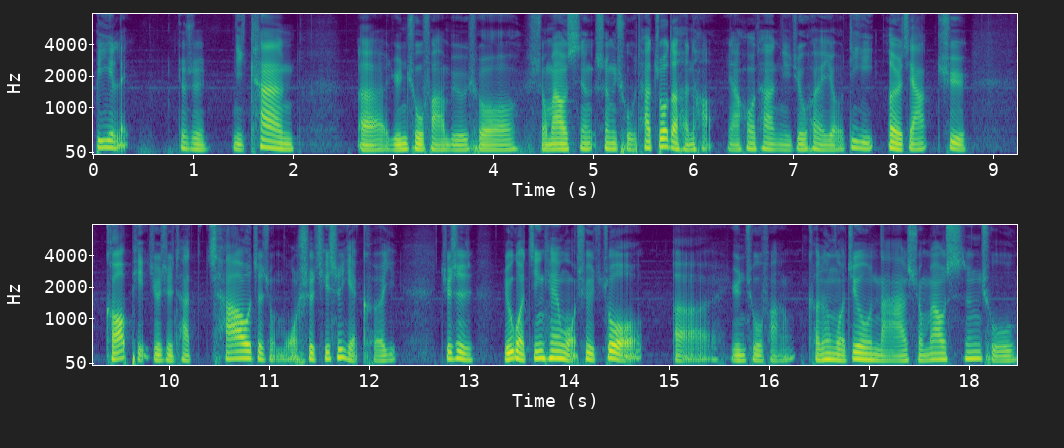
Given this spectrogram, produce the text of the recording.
壁垒，就是你看，呃，云厨房，比如说熊猫生生厨，它做的很好，然后它你就会有第二家去 copy，就是它抄这种模式，其实也可以，就是如果今天我去做呃云厨房，可能我就拿熊猫生厨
